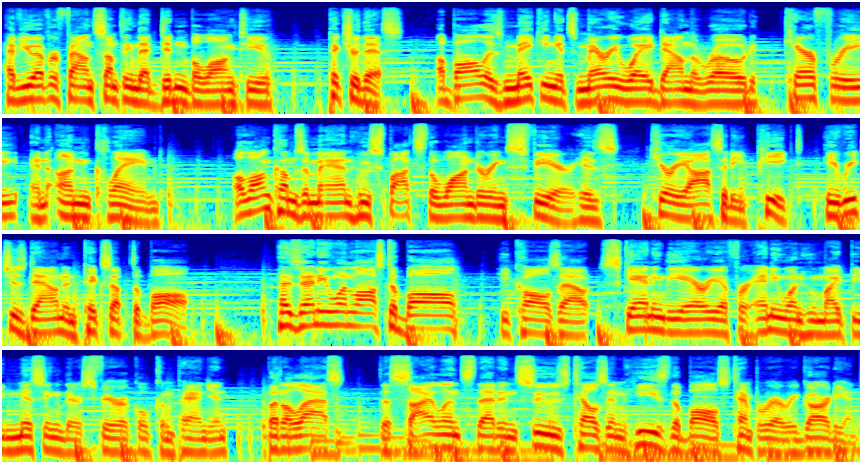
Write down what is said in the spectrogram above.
Have you ever found something that didn't belong to you? Picture this. A ball is making its merry way down the road, carefree and unclaimed. Along comes a man who spots the wandering sphere, his curiosity piqued. He reaches down and picks up the ball. Has anyone lost a ball? He calls out, scanning the area for anyone who might be missing their spherical companion. But alas, the silence that ensues tells him he's the ball's temporary guardian.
